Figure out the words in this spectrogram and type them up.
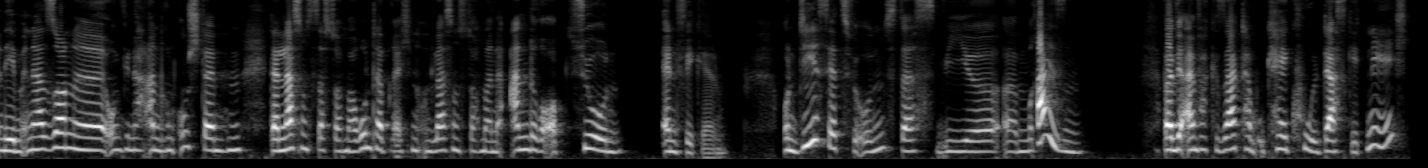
Leben in der Sonne, irgendwie nach anderen Umständen, dann lass uns das doch mal runterbrechen und lass uns doch mal eine andere Option entwickeln. Und die ist jetzt für uns, dass wir ähm, reisen. Weil wir einfach gesagt haben, okay, cool, das geht nicht,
